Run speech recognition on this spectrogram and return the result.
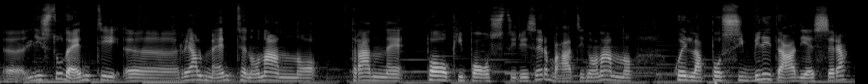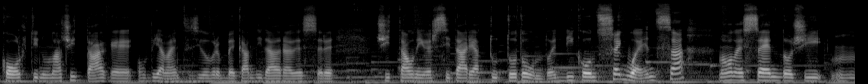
eh, gli studenti eh, realmente non hanno, tranne pochi posti riservati, non hanno quella possibilità di essere accolti in una città che ovviamente si dovrebbe candidare ad essere città universitaria a tutto tondo e di conseguenza non essendoci mh,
